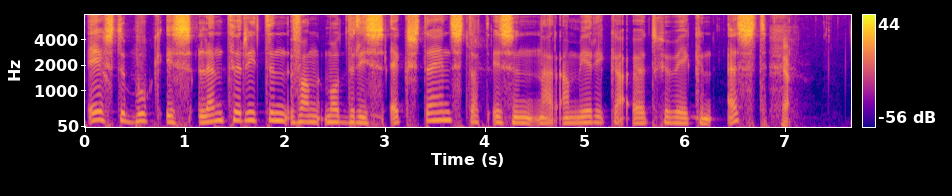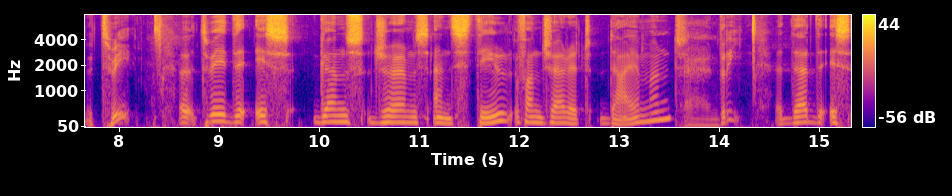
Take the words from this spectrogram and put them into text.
Eerste boek is Lenteritten van Modris Ecksteins. Dat is een naar Amerika uitgeweken est. Ja. De twee? Het uh, tweede is Guns, Germs and Steel van Jared Diamond. En drie? Het derde is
